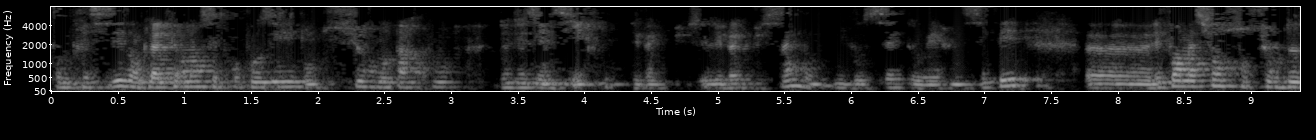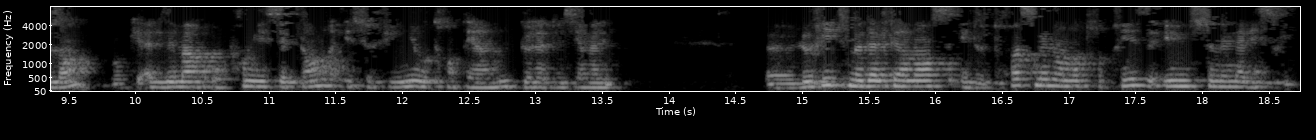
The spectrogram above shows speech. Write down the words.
comme précisé, donc l'alternance est proposée donc, sur nos parcours de deuxième cycle, les bacs plus 5, donc niveau 7 au RNCP. Euh, les formations sont sur deux ans, donc elles démarrent au 1er septembre et se finissent au 31 août de la deuxième année. Euh, le rythme d'alternance est de trois semaines en entreprise et une semaine à l'esprit.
